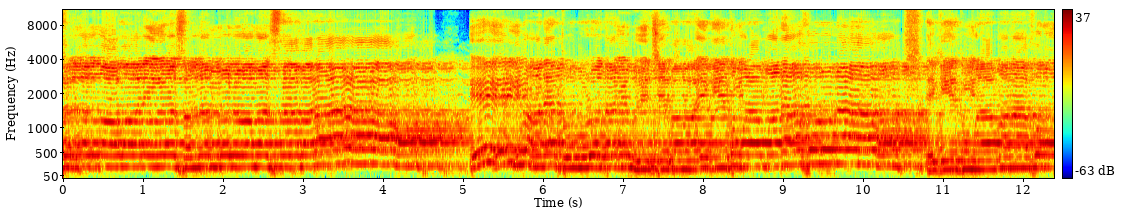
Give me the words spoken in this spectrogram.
সাল্লাল্লাহু আলাইহি ওয়াসাল্লাম বলল আমার সাহাবারা এর ইমান এত বড় দামি হয়েছে বাবা। একে তোমরা মানা করো না। একে তোমরা মানা করো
